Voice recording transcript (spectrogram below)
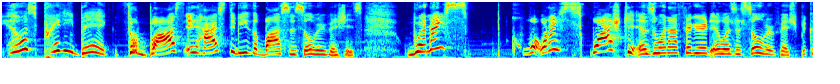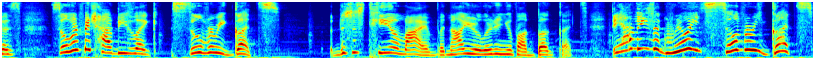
it was pretty big. The boss, it has to be the boss of silverfishes. When I when I squashed it is when I figured it was a silverfish because silverfish have these like silvery guts. This is TMI, but now you're learning about bug guts. They have these like really silvery guts.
